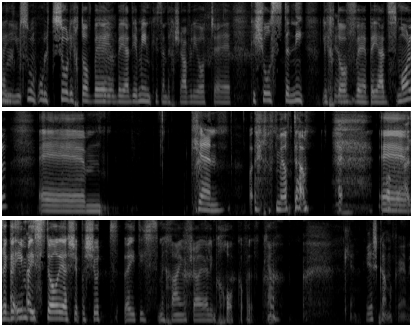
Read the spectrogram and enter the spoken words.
אולצו. אולצו לכתוב ב, כן. ביד ימין, כי זה נחשב להיות אה, קישור שטני לכתוב כן. אה, ביד שמאל. אה, כן, מאותם אה, אוקיי, רגעים בהיסטוריה שפשוט הייתי שמחה אם אפשר היה למחוק, אבל כן. כן, יש כמה כאלה.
